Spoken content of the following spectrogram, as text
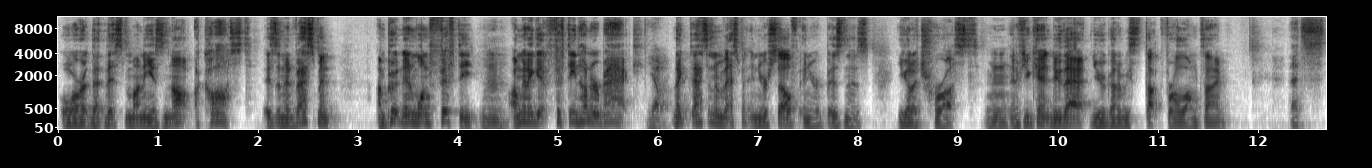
or that this money is not a cost, is an investment. I'm putting in 150. I'm going to get 1500 back. Hmm. Yep. Like that's an investment in yourself in your business. You got to trust. Hmm. And if you can't do that, you're going to be stuck for a long time. That's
